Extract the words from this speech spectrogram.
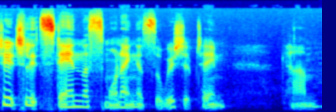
Church, let's stand this morning as the worship team come.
